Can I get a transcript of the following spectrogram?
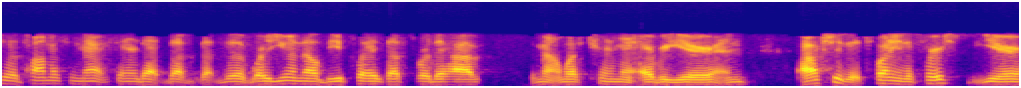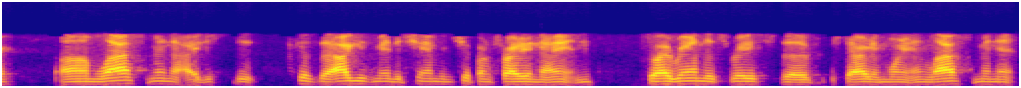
to the Thomas and Mack Center that that, that the, where UNLV plays. That's where they have the Mountain West tournament every year. And actually, it's funny. The first year, um, last minute, I just because the Aggies made the championship on Friday night, and so I ran this race the Saturday morning. And last minute,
